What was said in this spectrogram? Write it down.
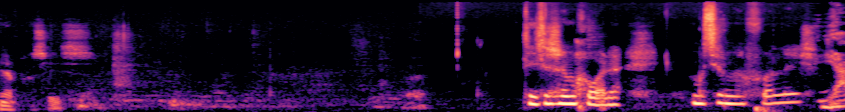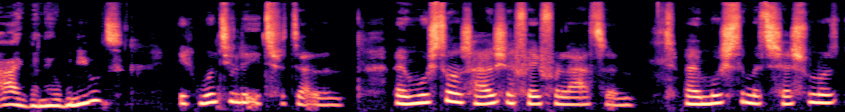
ja, precies. Dit is hem geworden. Moet je hem nog voorlezen? Ja, ik ben heel benieuwd. Ik moet jullie iets vertellen. Wij moesten ons huis en vee verlaten. Wij moesten met 600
